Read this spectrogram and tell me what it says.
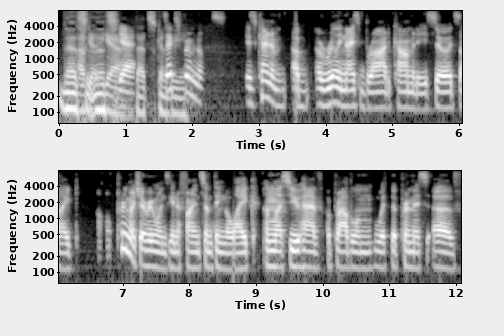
That's- I've got- that's- yeah, Yeah. that's gonna Sex be Criminals is kind of a, a really nice broad comedy. So it's like pretty much everyone's going to find something to like, unless you have a problem with the premise of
